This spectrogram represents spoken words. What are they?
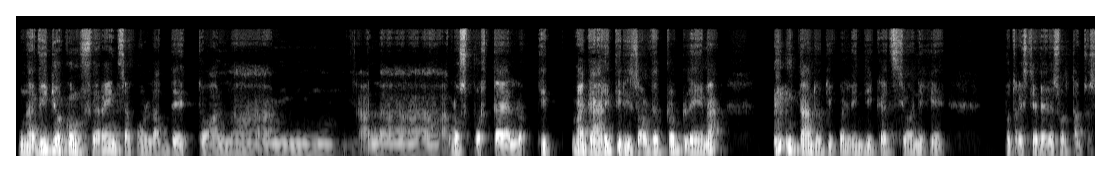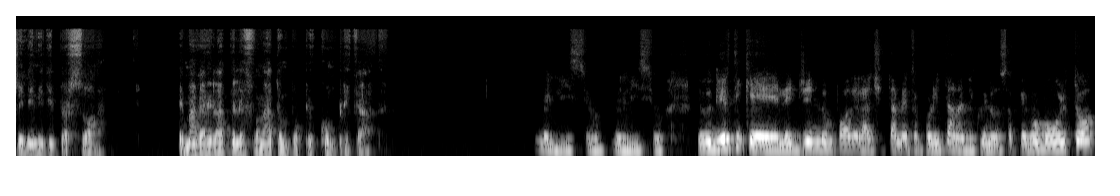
una videoconferenza con l'addetto alla, alla, allo sportello, che magari ti risolve il problema dandoti quelle indicazioni che potresti avere soltanto se vieni di persona. e magari la telefonata è un po' più complicata. Bellissimo, bellissimo. Devo dirti che leggendo un po' della città metropolitana, di cui non sapevo molto,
